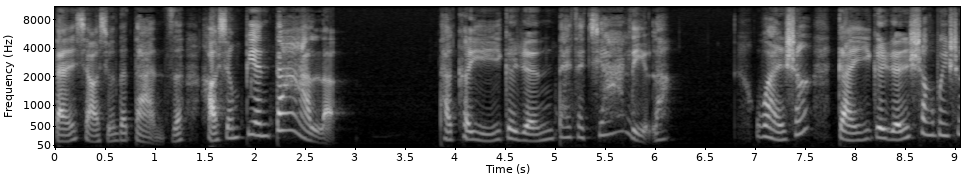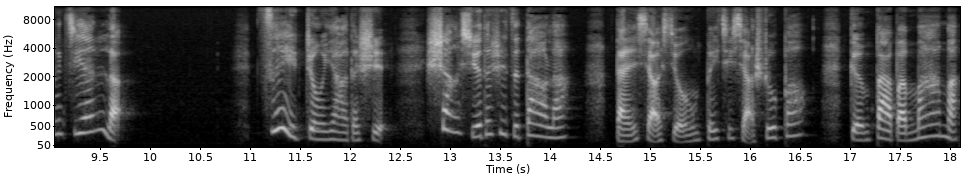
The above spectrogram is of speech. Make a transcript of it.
胆小熊的胆子好像变大了。它可以一个人待在家里了，晚上敢一个人上卫生间了。最重要的是，上学的日子到了，胆小熊背起小书包，跟爸爸妈妈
